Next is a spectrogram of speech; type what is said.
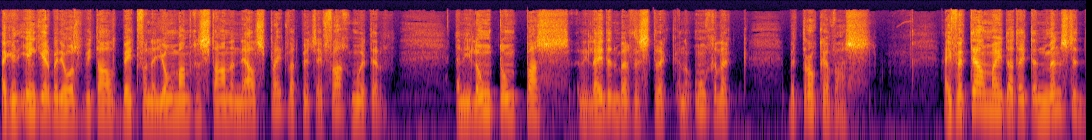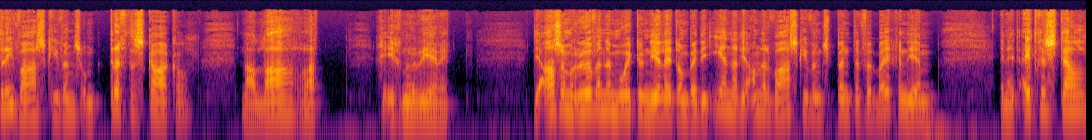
Ek het een keer by die hospitaal bed van 'n jong man gestaan in Nelspruit wat met sy vragmotor in die Longtompas in die Leidenburg distrik in 'n ongeluk betrokke was. Hy vertel my dat hy ten minste 3 waarskuwings om terug te skakel na Larat geïgnoreer het. Die asemrowende mooi toneel het hom by die een na die ander waarskuwingspunte verbygeneem en het uitgestel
